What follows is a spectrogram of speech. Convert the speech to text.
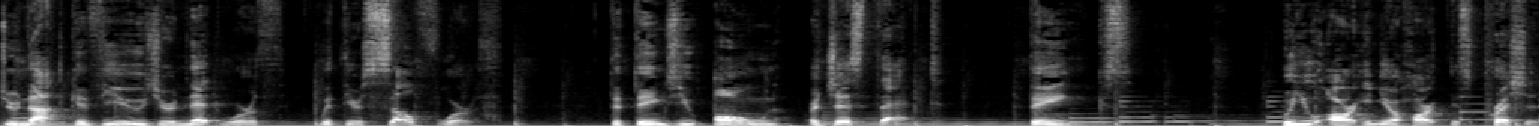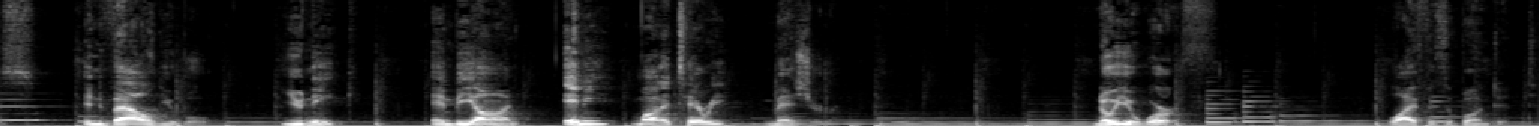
Do not confuse your net worth with your self worth. The things you own are just that things. Who you are in your heart is precious, invaluable, unique, and beyond any monetary measure. Know your worth. Life is abundant.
